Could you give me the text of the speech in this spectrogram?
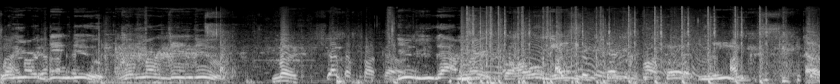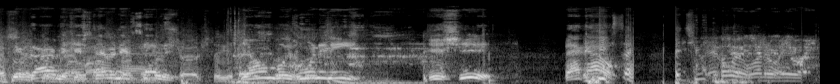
What Merk didn't do? What Merk didn't do? Merk, shut the fuck up. Dude, you got Merc the whole game. Shut the fuck up. You leave. You're garbage. You're seven and seven. Charge to you. Your homeboy's one and eight. Your shit. Back out. you going one and eight.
